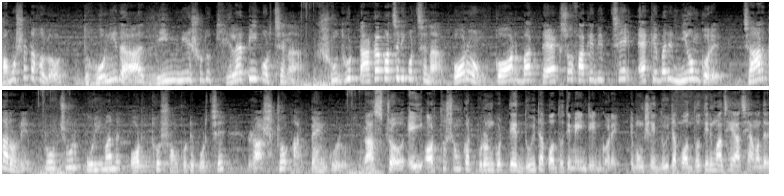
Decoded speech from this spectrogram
সমস্যাটা হলো, ধনীরা ঋণ নিয়ে শুধু খেলাপি করছে না, শুধু টাকা পাচারি করছে না, বরং কর বা ট্যাক্সও ফাঁকে দিচ্ছে একেবারে নিয়ম করে, যার কারণে প্রচুর পরিমাণ অর্থ সংকটে পড়ছে রাষ্ট্র আর ব্যাংকগুলো রাষ্ট্র এই অর্থ সংকট পূরণ করতে দুইটা পদ্ধতি মেনটেন করে এবং সেই দুইটা পদ্ধতির মাঝে আছে আমাদের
